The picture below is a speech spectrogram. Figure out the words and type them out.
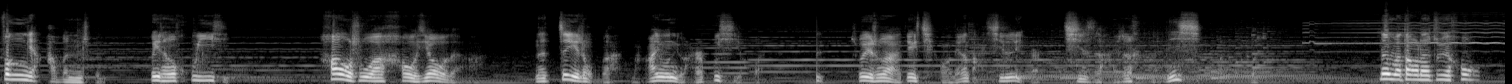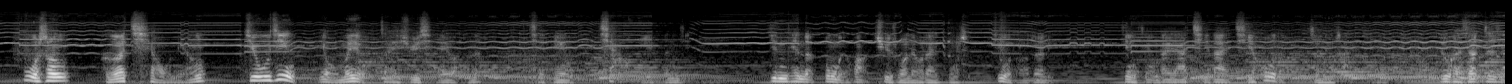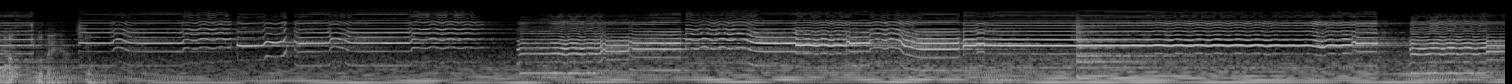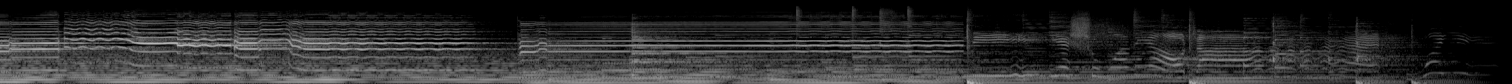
风雅温存，非常诙谐，好说好笑的啊，那这种啊，哪有女孩不喜欢？所以说啊，这巧娘打心里边其实还是很喜欢富生。那么到了最后，富生和巧娘究竟有没有再续前缘呢？且听下回分解。今天的东北话趣说聊斋故事就到这里，敬请大家期待其后的精彩。刘凯山真沈阳，祝大家。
